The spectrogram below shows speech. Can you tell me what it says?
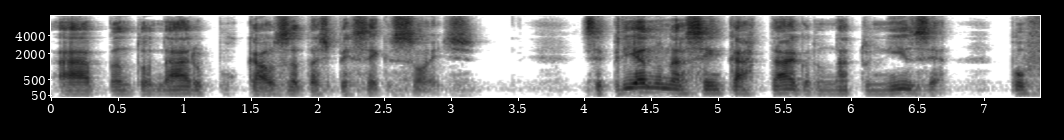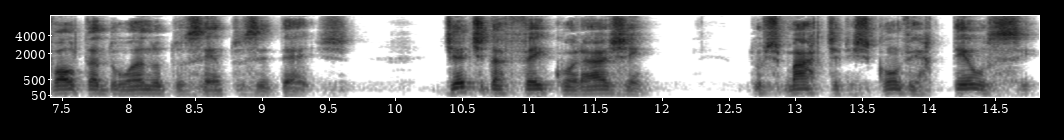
a abandonaram por causa das perseguições. Cipriano nasceu em Cartago, na Tunísia, por volta do ano 210. Diante da fé e coragem dos mártires, converteu-se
